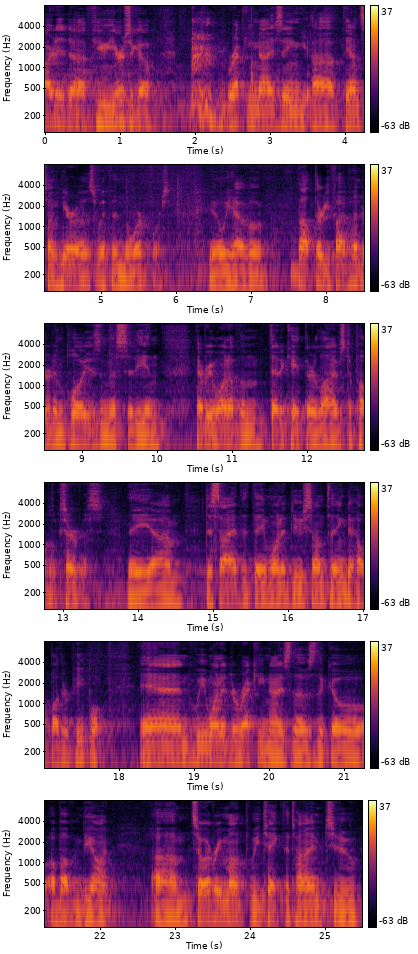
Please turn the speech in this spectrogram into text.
started a few years ago recognizing uh, the unsung heroes within the workforce. You know, we have uh, about 3,500 employees in this city, and every one of them dedicate their lives to public service. They um, decide that they want to do something to help other people, and we wanted to recognize those that go above and beyond. Um, so every month we take the time to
